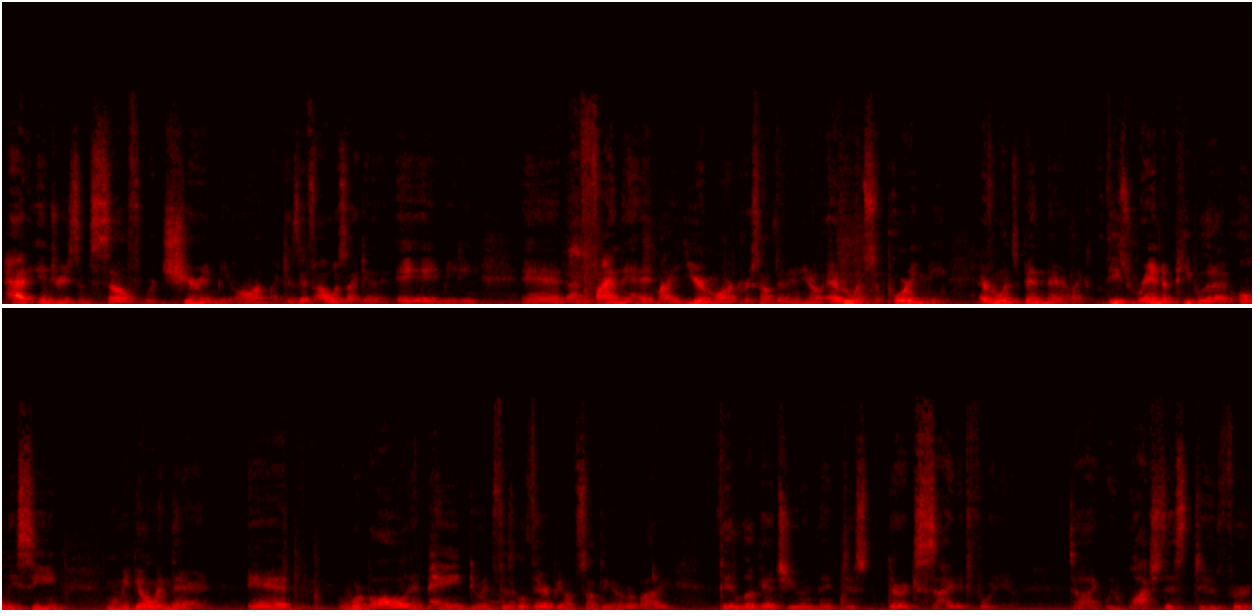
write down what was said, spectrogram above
had injuries themselves were cheering me on, like as if I was like in an AA meeting and I finally hit my year mark or something, and you know everyone's supporting me, everyone's been there, like these random people that I've only seen when we go in there, and we're all in pain doing physical therapy on something of our body. They look at you and they just they're excited for you. So like we watched this dude for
